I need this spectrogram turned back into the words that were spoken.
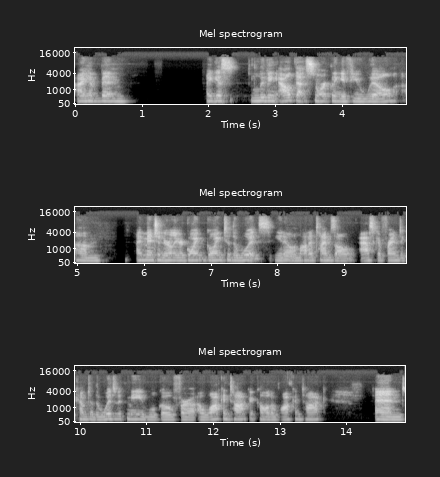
I have been, I guess, living out that snorkeling, if you will. Um, I mentioned earlier going going to the woods. You know, mm. a lot of times I'll ask a friend to come to the woods with me. We'll go for a, a walk and talk. I call it a walk and talk, and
